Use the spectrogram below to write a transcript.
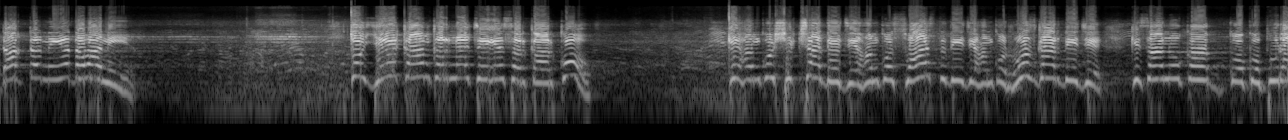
डॉक्टर नहीं है, दवा नहीं है। तो ये काम करना चाहिए सरकार को। कि हमको शिक्षा दीजिए हमको स्वास्थ्य दीजिए हमको रोज़गार दीजिए किसानों का को, को पूरा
